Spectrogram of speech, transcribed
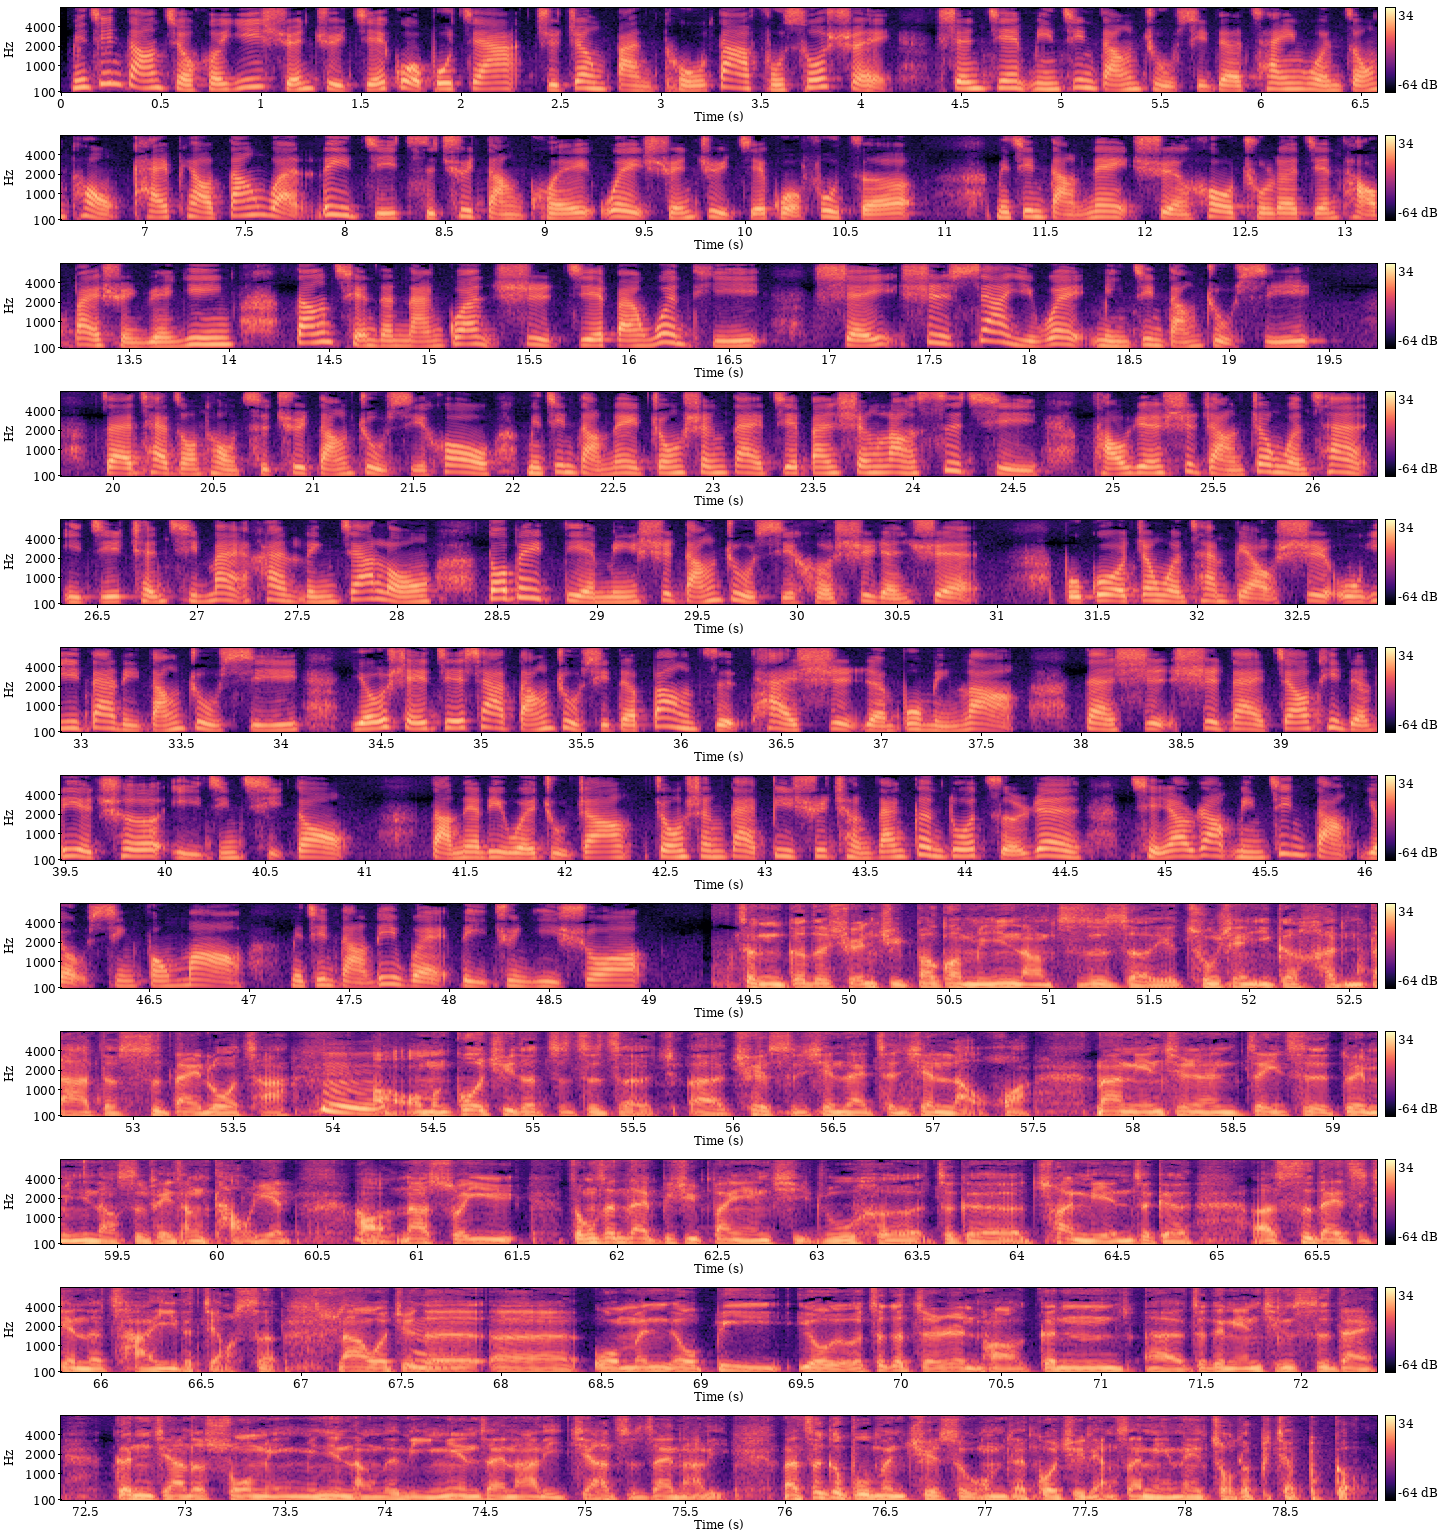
民进党九合一选举结果不佳，执政版图大幅缩水。身兼民进党主席的蔡英文总统，开票当晚立即辞去党魁，为选举结果负责。民进党内选后，除了检讨败选原因，当前的难关是接班问题，谁是下一位民进党主席？在蔡总统辞去党主席后，民进党内中生代接班声浪四起，桃园市长郑文灿以及陈其迈和林佳龙都被点名是党主席合适人选。不过，郑文灿表示无意代理党主席，由谁接下党主席的棒子，态势仍不明朗。但是世代交替的列车已经启动，党内立委主张中生代必须承担更多责任，且要让民进党有新风貌。民进党立委李俊毅说。整个的选举，包括民进党支持者也出现一个很大的世代落差。嗯，哦，我们过去的支持者，呃，确实现在呈现老化。那年轻人这一次对民进党是非常讨厌。好，那所以中生代必须扮演起如何这个串联这个呃世代之间的差异的角色。那我觉得，呃，我们有必有有这个责任哈，跟呃这个年轻世代更加的说明民进党的理念在哪里，价值在哪里。那这个部分确实我们在过去两三年内做的比较不够。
